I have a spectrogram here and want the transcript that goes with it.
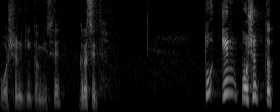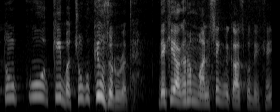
पोषण की कमी से ग्रसित हैं। तो इन पोषक तत्वों को, की बच्चों को क्यों ज़रूरत है? देखिए, अगर हम मानसिक विकास को देखें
